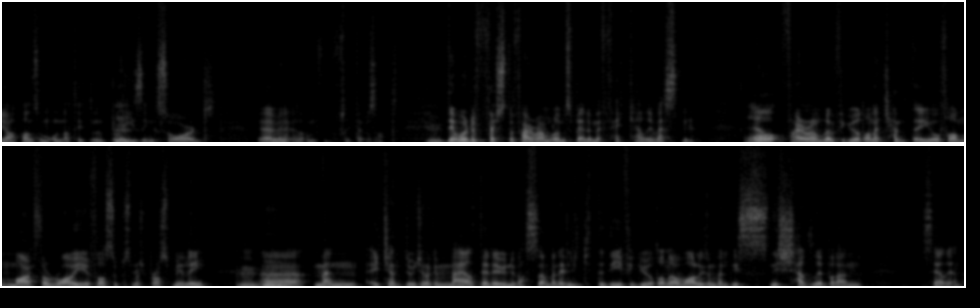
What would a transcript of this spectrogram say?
Japan som undertittel Blazing Sword. eh, sånn fritt oversatt. Det var jo det første Fire Emblem-spillet vi fikk her i Vesten. Ja. Og Fire Emblem-figurene kjente jeg jo fra Martha Roy fra Super Smash Bros. Millie. Mm. Uh, men jeg kjente jo ikke noe mer til det universet. Men jeg likte de figurene og var liksom veldig nysgjerrig på den serien.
